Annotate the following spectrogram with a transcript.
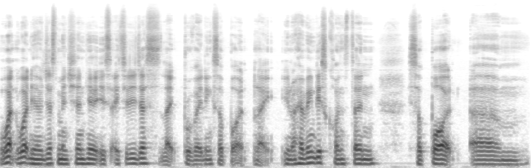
what what you have just mentioned here is actually just like providing support like you know having this constant support um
